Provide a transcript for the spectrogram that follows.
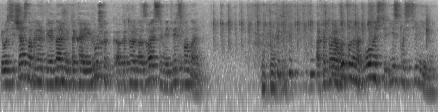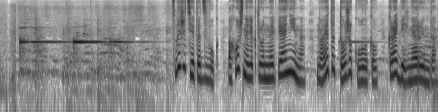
И вот сейчас, например, перед нами такая игрушка, которая называется «Медведь-звонарь», а которая выполнена полностью из пластилина. Слышите этот звук? Похож на электронное пианино, но это тоже колокол, корабельная рында.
